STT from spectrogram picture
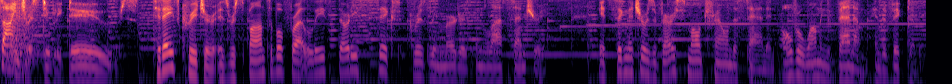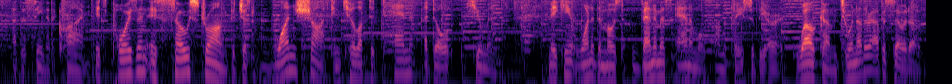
Dangerous Dooblidoos. Today's creature is responsible for at least 36 grisly murders in the last century. Its signature is a very small trail in the sand and overwhelming venom in the victim at the scene of the crime. Its poison is so strong that just one shot can kill up to 10 adult humans, making it one of the most venomous animals on the face of the earth. Welcome to another episode of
